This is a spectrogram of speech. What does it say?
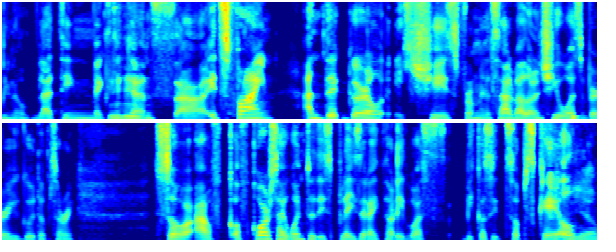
you know Latin Mexicans. Uh, it's fine. And the girl, she's from El Salvador, and she was very good. I'm sorry. So of of course I went to this place that I thought it was because it's upscale Yeah.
